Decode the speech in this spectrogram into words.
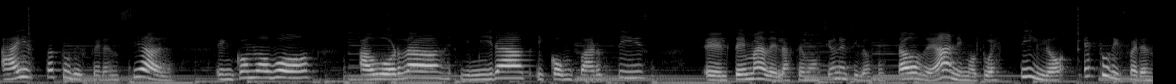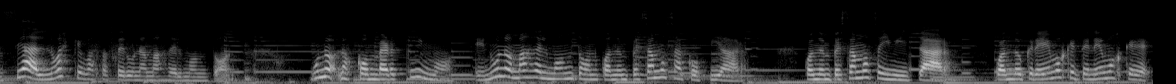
ahí está tu diferencial, en cómo vos abordás y mirás y compartís el tema de las emociones y los estados de ánimo. Tu estilo es tu diferencial, no es que vas a ser una más del montón uno nos convertimos en uno más del montón cuando empezamos a copiar, cuando empezamos a imitar, cuando creemos que tenemos que,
